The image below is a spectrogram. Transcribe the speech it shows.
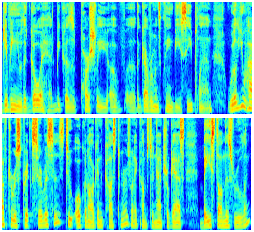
giving you the go ahead because partially of uh, the government's Clean BC plan, will you have to restrict services to Okanagan customers when it comes to natural gas based on this ruling?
